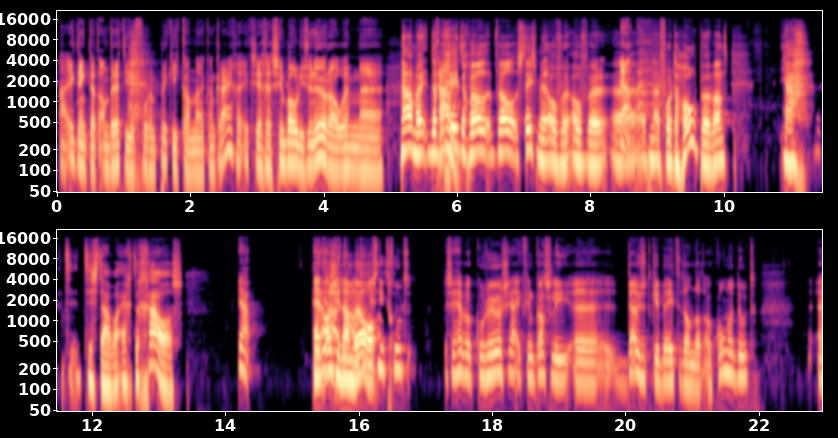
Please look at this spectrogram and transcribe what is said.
Nou, ik denk dat Andretti het voor een prikkie kan, eh, kan krijgen. Ik zeg eh, symbolisch een euro en... eh, Nou, maar daar begin je toch wel, wel steeds meer over, over eh, Ja. voor te hopen. Want ja, het, het is daar wel echt een chaos. Ja. En die- als je de dan auto wel- is niet goed. Ze hebben coureurs. Ja, ik vind Gasly eh, duizend keer beter dan dat Ocon het doet. Eh,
